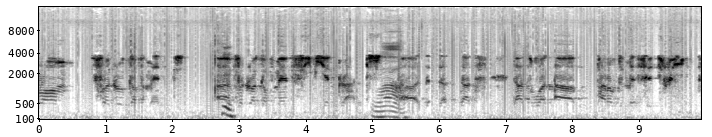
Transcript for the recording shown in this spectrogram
from federal government. Uh, Federal government CBN grant. Wow. Uh, that, that, that's, that's what uh, part of the message reads.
